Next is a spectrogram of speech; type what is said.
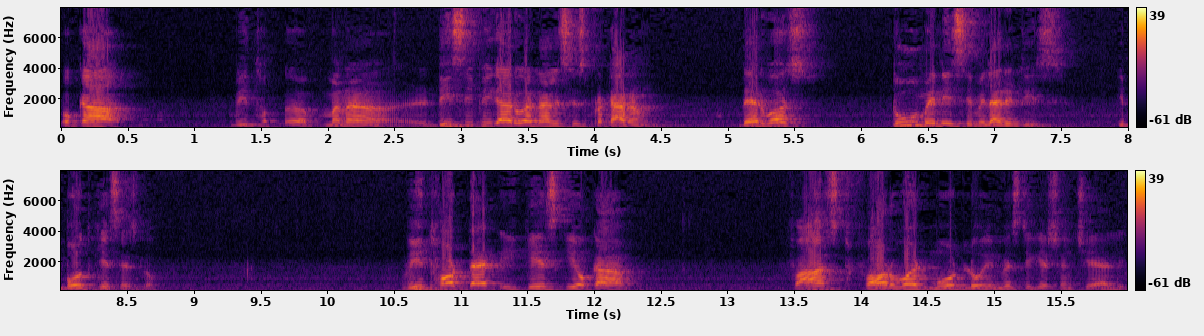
ఒక విత్ మన డీసీపీ గారు అనాలిసిస్ ప్రకారం there was too many similarities ఈ బోత్ కేసెస్లో వీ థాట్ దట్ ఈ కేస్కి ఒక ఫాస్ట్ ఫార్వర్డ్ మోడ్లో ఇన్వెస్టిగేషన్ చేయాలి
